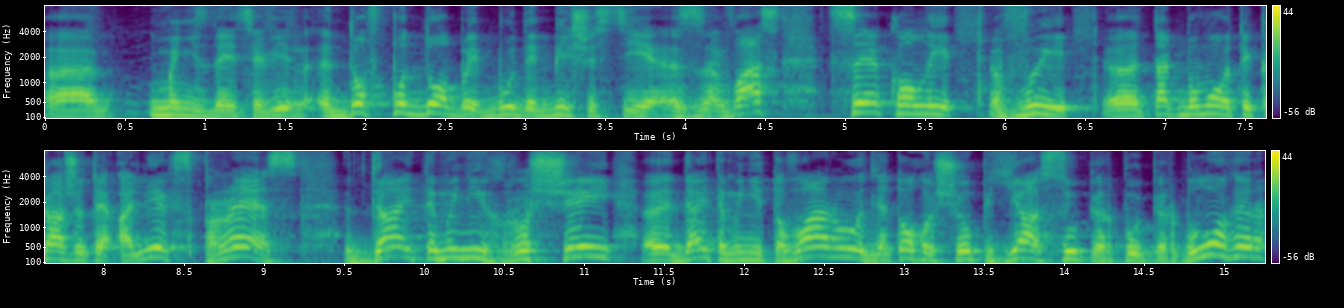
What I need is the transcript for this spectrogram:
е, мені здається, він до вподоби буде більшості з вас. Це коли ви, е, так би мовити, кажете Аліекспрес, дайте мені грошей, е, дайте мені товару для того, щоб я супер-пупер блогер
